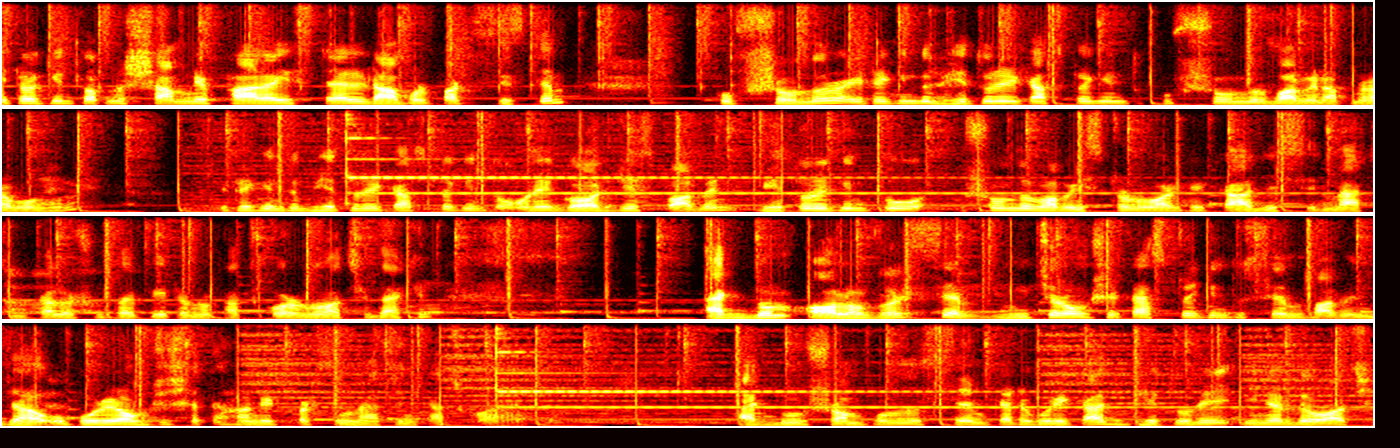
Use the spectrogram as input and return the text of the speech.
এটাও কিন্তু আপনার সামনে ফাড়া স্টাইল ডাবল পার্ট সিস্টেম খুব সুন্দর। এটা কিন্তু ভেতরের কাজটা কিন্তু খুব সুন্দর পাবেন আপনারা বন্ধুরা। এটা কিন্তু ভেতরের কাজটা কিন্তু অনেক গর্জিয়াস পাবেন। ভেতরে কিন্তু সুন্দরভাবে স্টোন ওয়ার্কের কাজ এসছে ম্যাচিং কালার সুতায় পেটানো কাজ করানো আছে, দেখেন। একদম অল ওভার সেম নিচের অংশের কাজটাই কিন্তু সেম পাবেন, যা উপরের অংশের সাথে হান্ড্রেড পার্সেন্ট ম্যাচিং কাজ করা একদম একদম সম্পূর্ণ সেম ক্যাটাগরি কাজ। ভেতরে ইনার দেওয়া আছে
